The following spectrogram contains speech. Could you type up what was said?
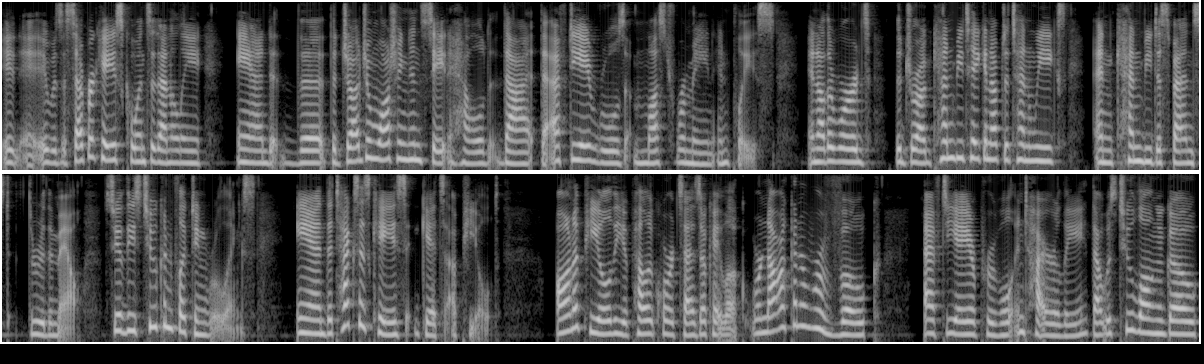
It, it was a separate case, coincidentally, and the, the judge in Washington state held that the FDA rules must remain in place. In other words, the drug can be taken up to 10 weeks and can be dispensed through the mail. So you have these two conflicting rulings, and the Texas case gets appealed. On appeal, the appellate court says, okay, look, we're not going to revoke FDA approval entirely. That was too long ago.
